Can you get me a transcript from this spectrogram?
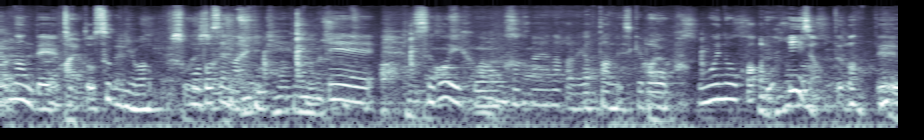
顔なんでちょっとすぐには戻せない。ですごい不安を抱えながらやったんですけど思いのほかあれ？いいじゃんってなって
